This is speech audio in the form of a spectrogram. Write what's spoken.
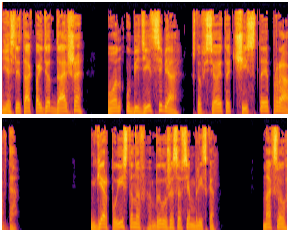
Если так пойдет дальше, он убедит себя, что все это чистая правда. Герб Уистонов был уже совсем близко. Максвелл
